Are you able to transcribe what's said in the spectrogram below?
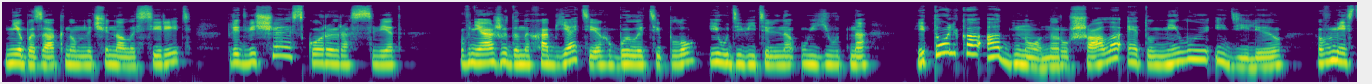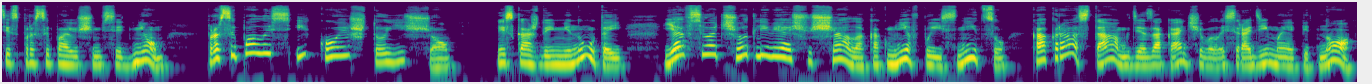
Небо за окном начинало сереть, предвещая скорый рассвет. В неожиданных объятиях было тепло и удивительно уютно. И только одно нарушало эту милую идиллию. Вместе с просыпающимся днем просыпалось и кое-что еще — и с каждой минутой я все отчетливее ощущала, как мне в поясницу, как раз там, где заканчивалось родимое пятно,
